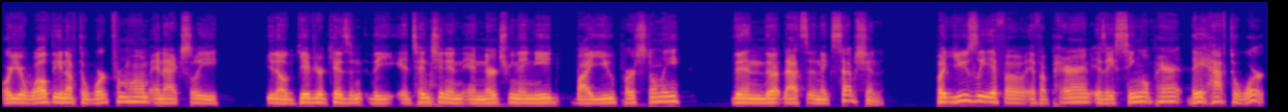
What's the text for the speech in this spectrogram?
or you're wealthy enough to work from home and actually, you know, give your kids the attention and, and nurturing they need by you personally, then th- that's an exception. But usually if a if a parent is a single parent, they have to work.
